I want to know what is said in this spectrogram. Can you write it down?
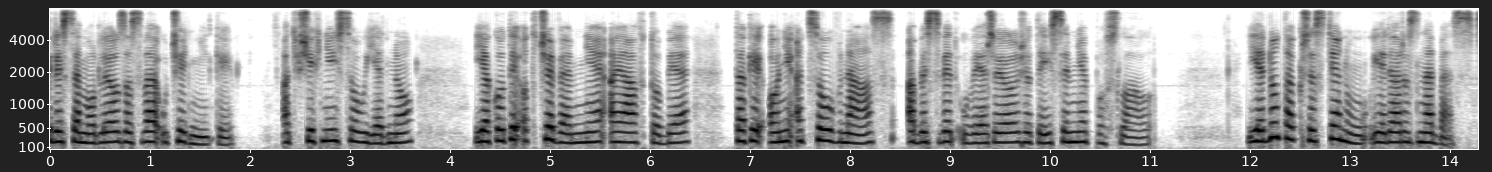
kdy se modlil za své učedníky. Ať všichni jsou jedno, jako ty Otče ve mně a já v tobě, tak i oni ať jsou v nás, aby svět uvěřil, že ty jsi mě poslal. Jednota křesťanů je dar z nebes.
